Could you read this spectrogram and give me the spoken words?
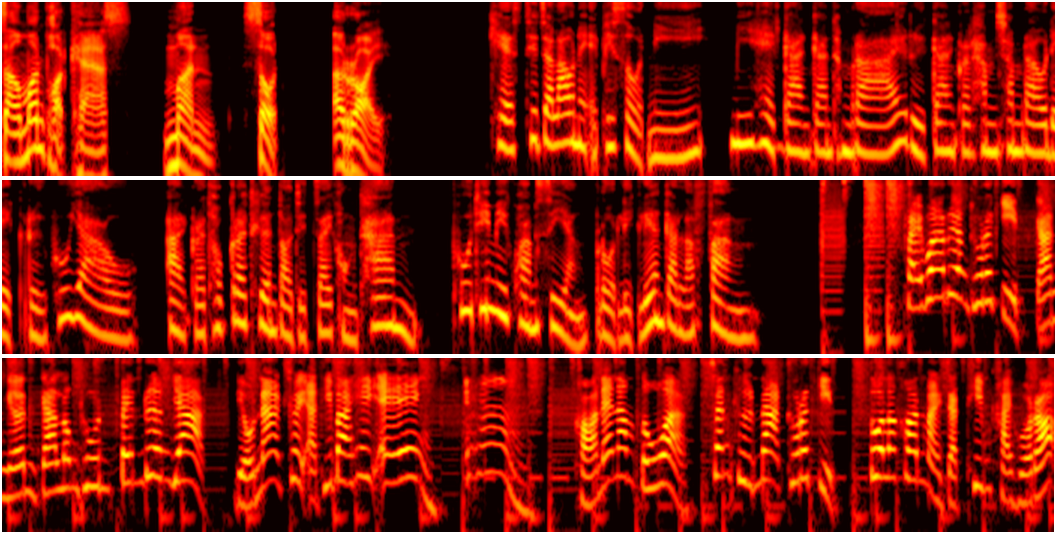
Salmon Podcast มัน สด อร่อย เคสที่จะเล่าใน episode นี้ มีเหตุการณ์การทำร้ายหรือการกระทำชำเราเด็กหรือผู้เยาว์อาจกระทบกระเทือนต่อจิตใจของท่าน ผู้ที่มีความเสี่ยงโปรดหลีกเลี่ยงการรับฟัง ใครว่าเรื่องธุรกิจการเงินการลงทุนเป็นเรื่องยาก เดี๋ยวนาคช่วยอธิบายให้เองอื้อหือขอแนะนำตัว ฉันคือนาคธุรกิจ ตัวละครใหม่จากทีมขายหัวเราะ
